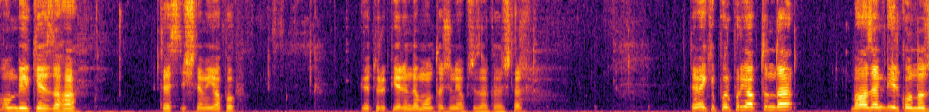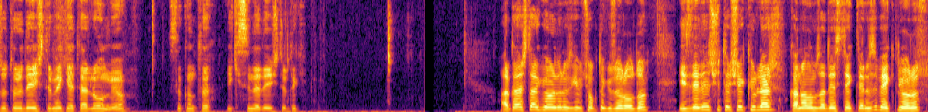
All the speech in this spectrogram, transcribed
Son bir kez daha test işlemi yapıp götürüp yerinde montajını yapacağız arkadaşlar. Demek ki pırpır yaptığında bazen bir kondansatörü değiştirmek yeterli olmuyor. Sıkıntı ikisini de değiştirdik. Arkadaşlar gördüğünüz gibi çok da güzel oldu. İzlediğiniz için teşekkürler. Kanalımıza desteklerinizi bekliyoruz.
